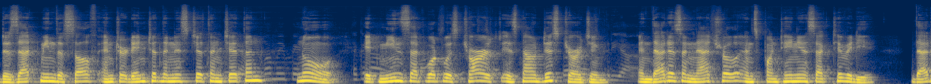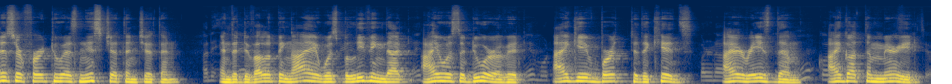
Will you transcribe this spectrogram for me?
Does that mean the self entered into the Nischetan Chetan? No, it means that what was charged is now discharging, and that is a natural and spontaneous activity. That is referred to as Nischetan Chetan. And the developing I was believing that I was the doer of it. I gave birth to the kids. I raised them. I got them married.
